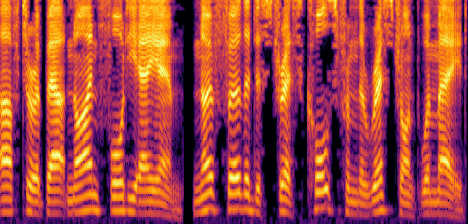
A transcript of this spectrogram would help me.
After about 9.40 am, no further distress calls from the restaurant were made.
